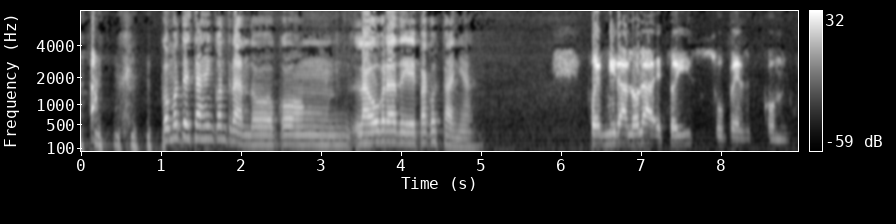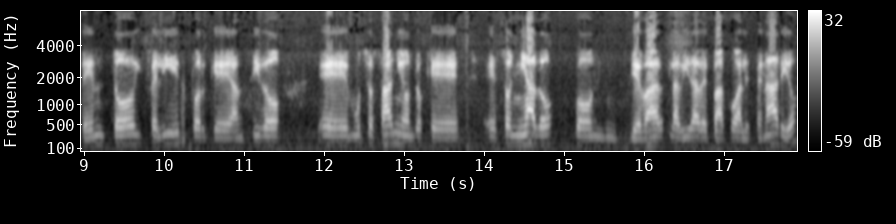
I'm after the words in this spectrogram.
¿Cómo te estás encontrando con la obra de Paco España? Pues mira, Lola, estoy súper contento y feliz porque han sido eh, muchos años los que he soñado con llevar la vida de Paco al escenario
